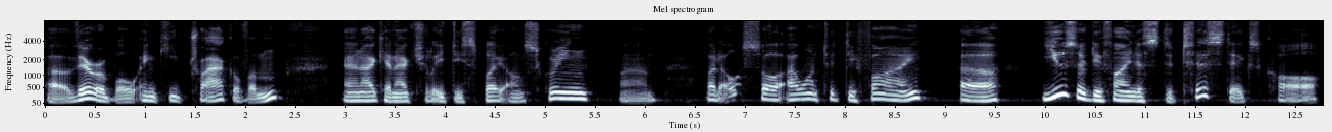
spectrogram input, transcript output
uh, variable and keep track of them. And I can actually display on screen. Um, but also I want to define a user-defined statistics call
